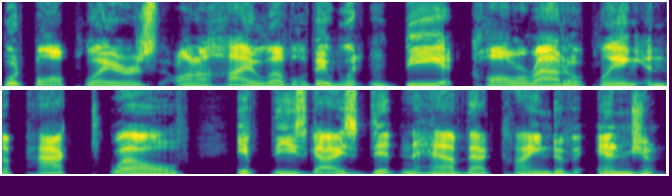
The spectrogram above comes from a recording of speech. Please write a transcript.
football players on a high level. They wouldn't be at Colorado playing in the Pac 12 if these guys didn't have that kind of engine.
